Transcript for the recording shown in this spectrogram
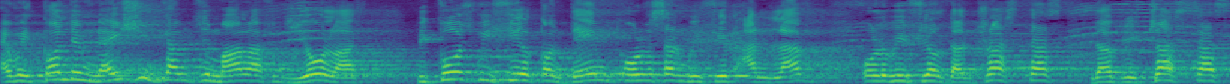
And when condemnation comes to my life, into your life, because we feel condemned, all of a sudden we feel unloved, all of we feel don't trust us, nobody trusts us,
